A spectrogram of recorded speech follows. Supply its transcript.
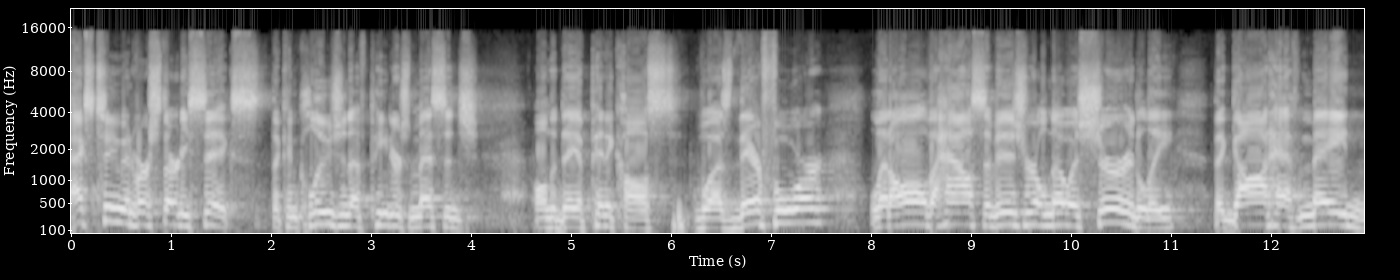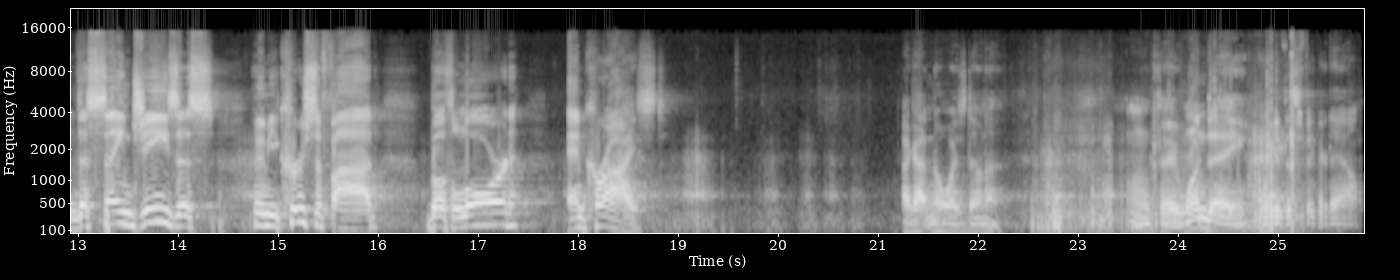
Acts 2 and verse 36, the conclusion of Peter's message on the day of Pentecost was, Therefore, let all the house of Israel know assuredly that God hath made the same Jesus whom you crucified, both Lord and Christ. I got noise, don't I? Okay, one day we'll get this figured out.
